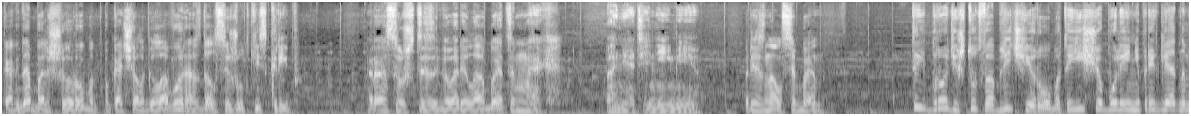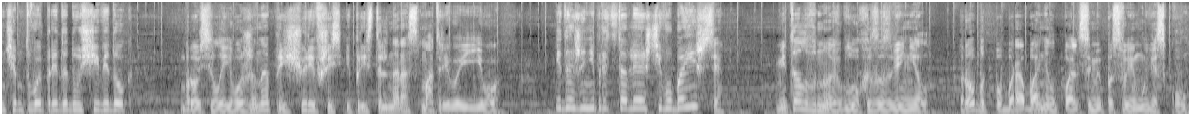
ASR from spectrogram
Когда большой робот покачал головой, раздался жуткий скрип – «Раз уж ты заговорила об этом, Мэг, понятия не имею», — признался Бен. «Ты бродишь тут в обличье робота, еще более неприглядным, чем твой предыдущий видок», — бросила его жена, прищурившись и пристально рассматривая его. «И даже не представляешь, чего боишься?» Металл вновь глухо зазвенел. Робот побарабанил пальцами по своему виску.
